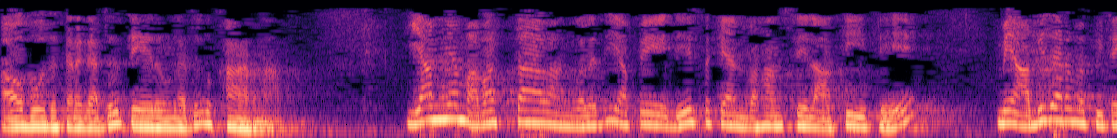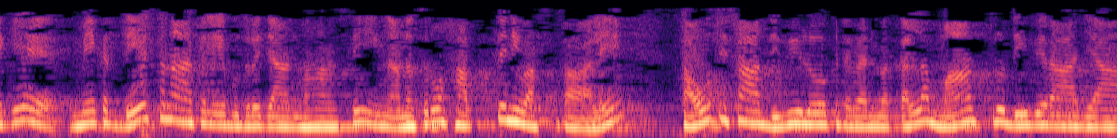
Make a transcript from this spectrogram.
අවබෝධ කරගatu තේරුම් ගatu කාරණාවක්. යම් යම් අවස්ථාවන් වලදී අපේ දේශකයන් වහන්සේලා අතීතයේ මේ අභිධර්ම පිටකයේ මේක දේශනා කළේ බුදුරජාන් වහන්සේ ඉන් අනතුරු හත්වෙනි වස් කාලේ තෞතිසා දිව්‍ය ලෝකෙට වැඩම කළා මාතෘ දිව්‍ය රාජයා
